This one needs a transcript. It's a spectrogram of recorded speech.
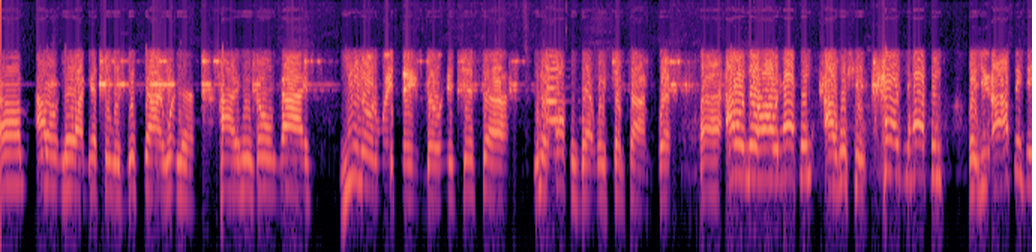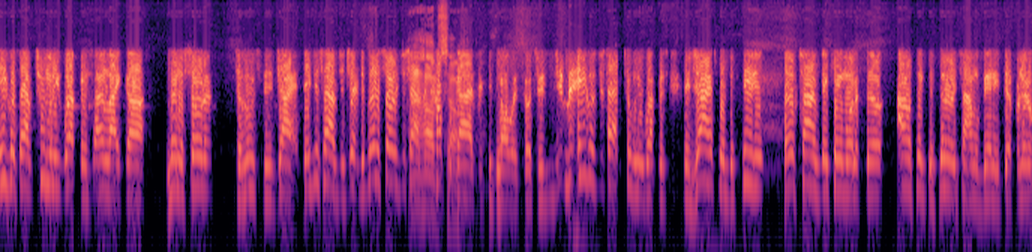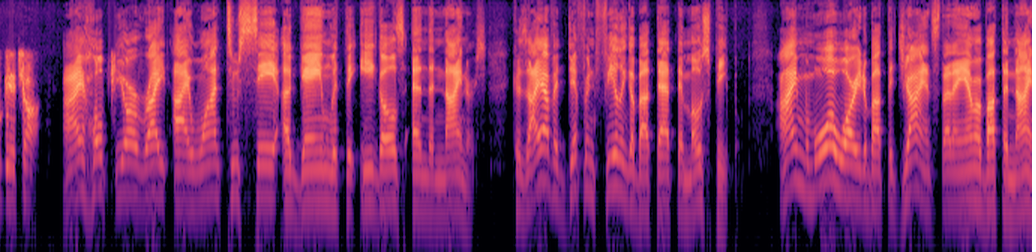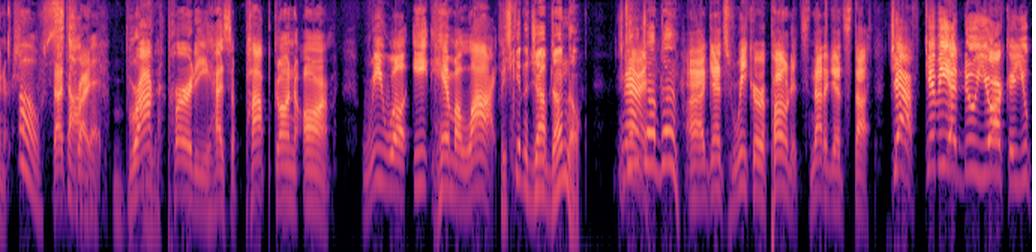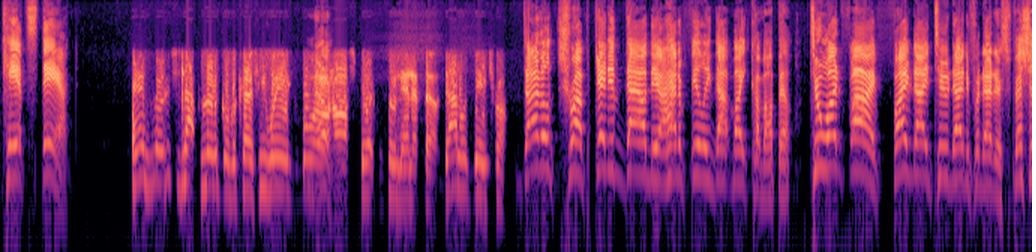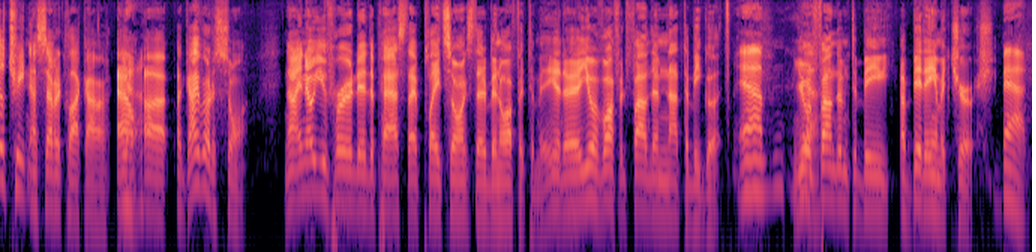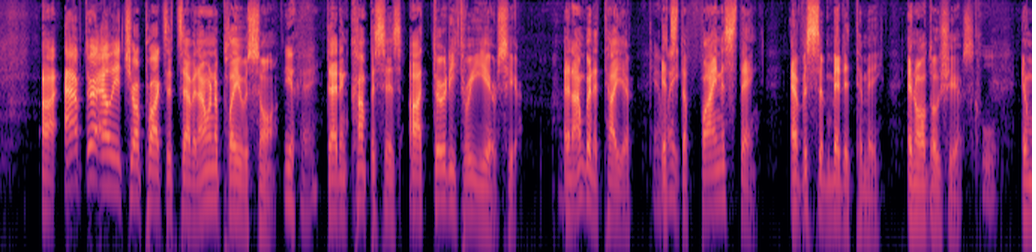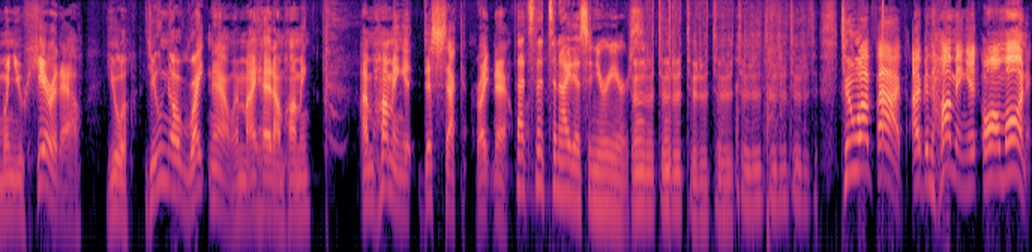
Um, I don't know. I guess it was this guy wanting to hire his own guys. You know the way things go. It just, uh, you know, happens that way sometimes. But uh, I don't know how it happened. I wish it hadn't happened. But you, I think the Eagles have too many weapons, unlike uh, Minnesota, to lose to the Giants. They just have the, the Minnesota just has I a hope couple so. guys that you can always go to. The Eagles just have too many weapons. The Giants were defeated both times they came on the field. I don't think the third time will be any different. It'll be a charm. I hope you're right. I want to see a game with the Eagles and the Niners because I have a different feeling about that than most people. I'm more worried about the Giants than I am about the Niners. Oh, That's stop right. it. Brock Purdy has a pop gun arm. We will eat him alive. He's getting the job done, though. He's getting the job done. Uh, against weaker opponents, not against us. Jeff, give me a New Yorker you can't stand. Angelo, this is not political because he waged war on all sports, including the NFL. Donald J. Trump. Donald Trump, get him down there. I had a feeling that might come up, Al. 215 592 9490. Special treat in our 7 o'clock hour. Al, uh, a guy wrote a song. Now, I know you've heard in the past I've played songs that have been offered to me, and uh, you have often found them not to be good. Um, You yeah. have found them to be a bit amateurish. Bad. Uh, after Eliot Shorr-Parks at 7, I want to play you a song okay? that encompasses our 33 years here. And I'm going to tell you, Can't it's wait. the finest thing ever submitted to me in all those years. Cool. And when you hear it, Al, you will, you know right now in my head I'm humming. I'm humming it this second, right now. That's the tinnitus in your ears. 215. I've been humming it all morning.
